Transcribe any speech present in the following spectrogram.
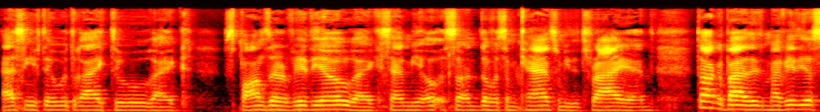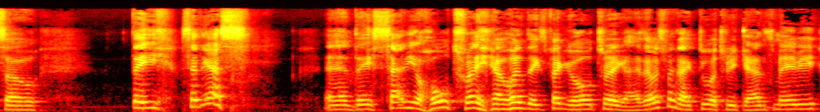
asking if they would like to like sponsor a video like send me send over some cans for me to try and talk about it in my video so they said yes and they sent me a whole tray. I wasn't expecting a whole tray, guys. I was expecting like two or three cans, maybe.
